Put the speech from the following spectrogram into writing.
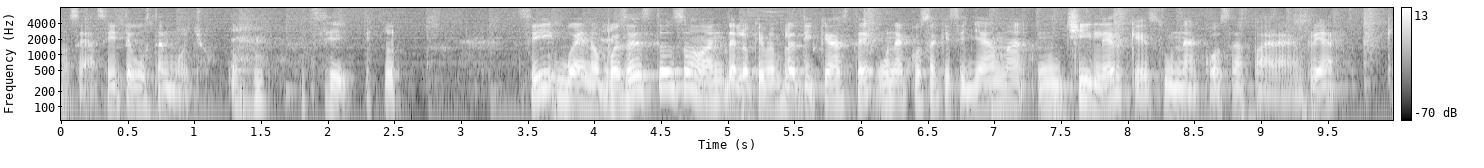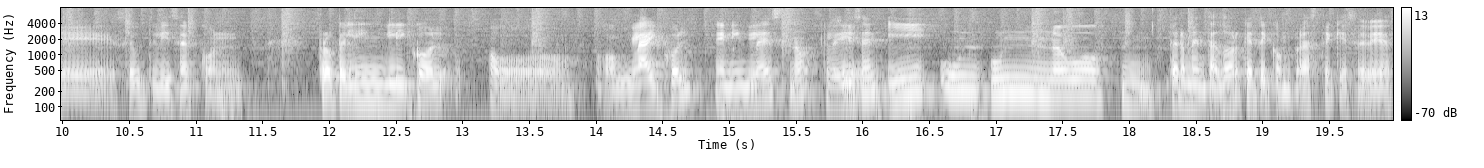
O sea, sí te gustan mucho. Sí. Sí, bueno, pues estos son, de lo que me platicaste, una cosa que se llama un chiller, que es una cosa para enfriar, que se utiliza con propilenglicol o, o glycol en inglés, ¿no? Que le dicen. Y un, nuevo fermentador que te compraste que se ve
